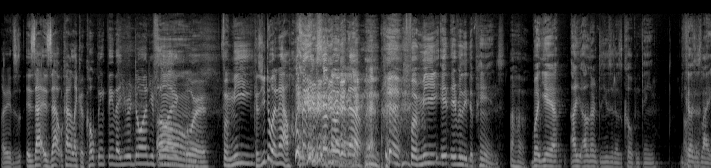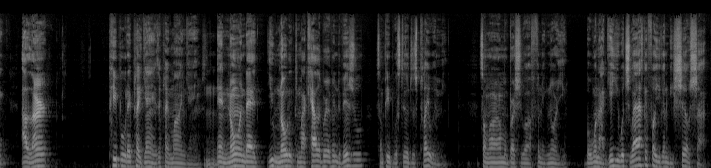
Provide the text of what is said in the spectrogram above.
Like, is, is that is that kind of like a coping thing that you were doing? You feel Um, like, or For me, because you do it now, you're still doing it now. for me, it, it really depends. Uh-huh. But yeah, I, I learned to use it as a coping thing because Okay. it's like I learned people they play games, they play mind games, Mm-hmm. and knowing that you know the, my caliber of individual, some people will still just play with me. So I'm, I'm gonna brush you off and ignore you. But when I give you what you're asking for, you're gonna be shell shocked.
